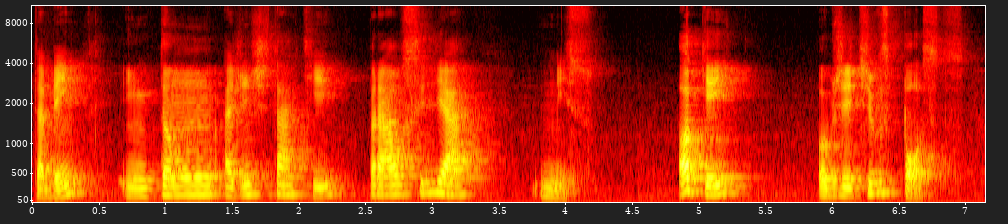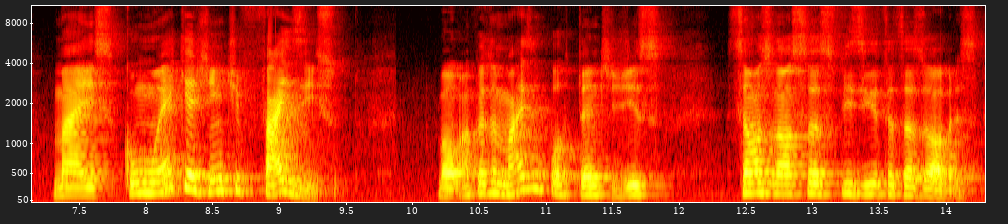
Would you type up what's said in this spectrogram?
tá bem? Então a gente está aqui para auxiliar nisso. Ok, objetivos postos, mas como é que a gente faz isso? Bom, a coisa mais importante disso são as nossas visitas às obras.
